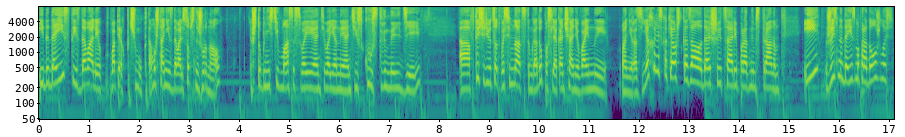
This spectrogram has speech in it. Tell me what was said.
И дадаисты издавали, во-первых, почему? Потому что они издавали собственный журнал, чтобы нести в массы свои антивоенные, антиискусственные идеи. А в 1918 году, после окончания войны, они разъехались, как я уже сказала, дальше Швейцарии по родным странам. И жизнь надаизма продолжилась.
